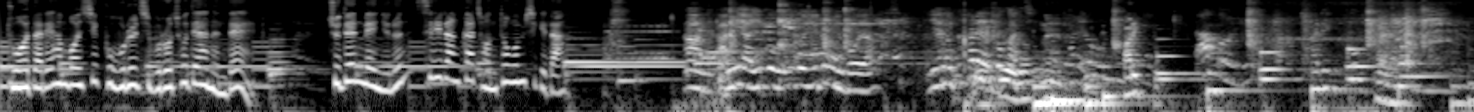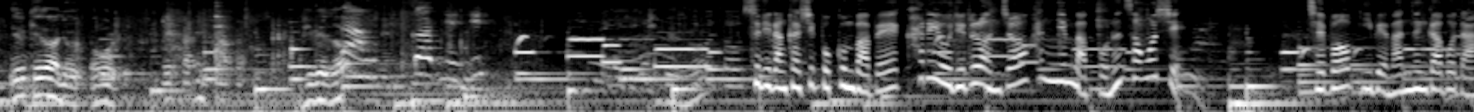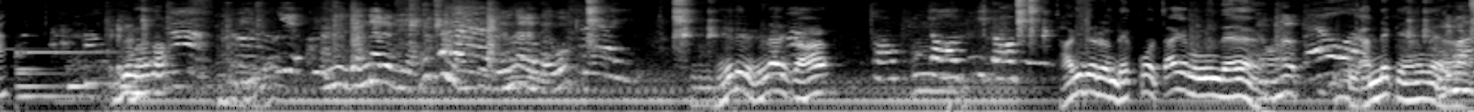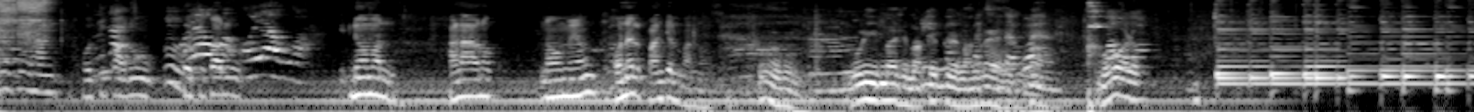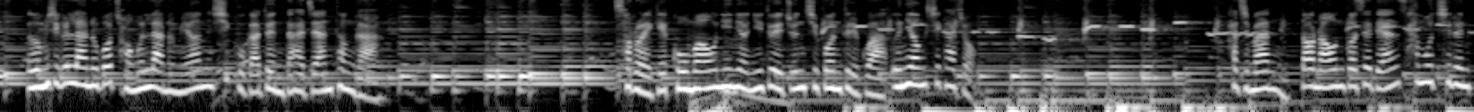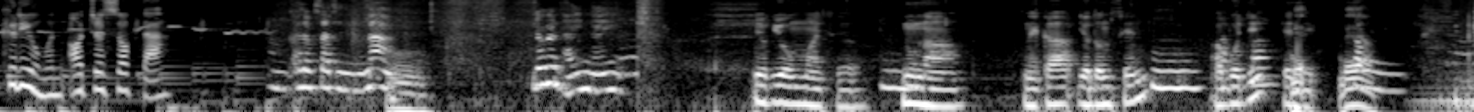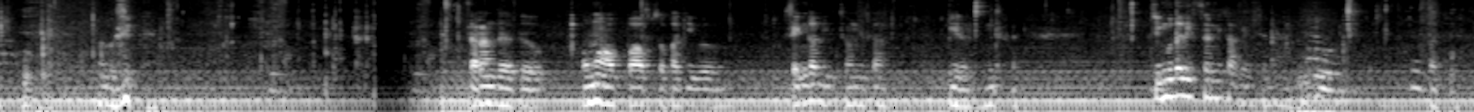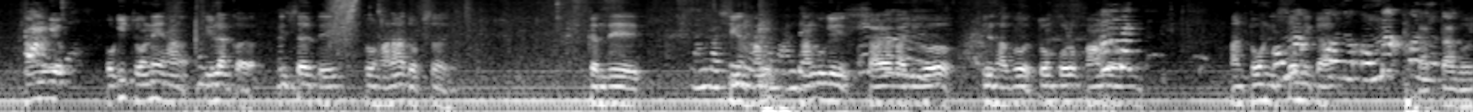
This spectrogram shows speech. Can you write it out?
두어 달에 한 번씩 부부를 집으로 초대하는데 주된 메뉴는 스리랑카 전통 음식이다. 아, 아미야, 이거 이거 이름이 뭐야? 얘는 카레 똑같이. 네. 카레. 파리. 네. 이렇게 해가지고 이걸 네. 비벼서 스리랑카식 볶음밥에 카레 요리를 얹어 한 입 맛보는 성호 씨. 제법 입에 맞는가 보다. 이거? 아니 옛날에보다 훨씬 맛있어. 옛날에 매웠어. 얘들이 그러니까 자기들은 맵고 짜게 먹는데 오늘 안 맵게 하는 우리만 거야. 한 고춧가루, 고춧가루 이러면 하나 넣- 넣으면 오늘 반절만 넣었어. 응. 우리 입맛에 맞게끔 한 거야. 네. 먹어라. 음식을 나누고 정을 나누면 식구가 된다 하지 않던가. 서로에게 고마운 인연이 돼준 직원들과 은영 씨 가족. 하지만 떠나온 것에 대한 사무치는 그리움은 어쩔 수 없다. 음, 가족 사진이구나. 여긴 다 있네. 여기 엄마 있어요. 누나, 내가 여동생, 음, 아버지, 아빠, 혜리. 매야. 언니. 아버지. 사람들 그 엄마 아빠 없어가지고 생각이 전니까 이러는데 친구들 있으니까 괜찮아. 한국에 오기 전에 한 스리랑카 있을 때 또 하나도 없어요. 근데 지금 한, 돼. 한국에 살아가지고 일하고 돈 벌어 가면 한돈 있으니까 갔다고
